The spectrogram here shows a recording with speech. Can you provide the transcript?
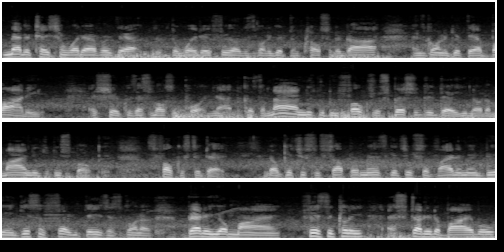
meditation, whatever. Their the way they feel is going to get them closer to God, and it's going to get their body and shit because that's most important now because the mind needs to be focused especially today you know the mind needs to be spoken it's focused today. You know get you some supplements get you some vitamin b and get some certain things that's going to better your mind physically and study the Bible,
